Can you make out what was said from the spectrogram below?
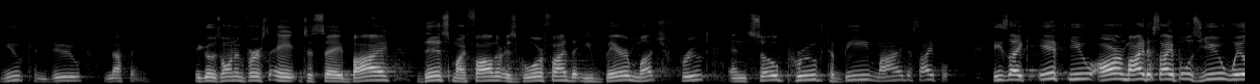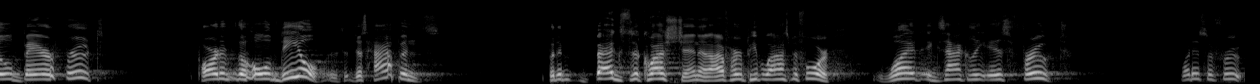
you can do nothing. He goes on in verse 8 to say, By this my Father is glorified, that you bear much fruit and so prove to be my disciples. He's like, If you are my disciples, you will bear fruit. It's part of the whole deal, it just happens. But it begs the question, and I've heard people ask before what exactly is fruit? What is a fruit?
